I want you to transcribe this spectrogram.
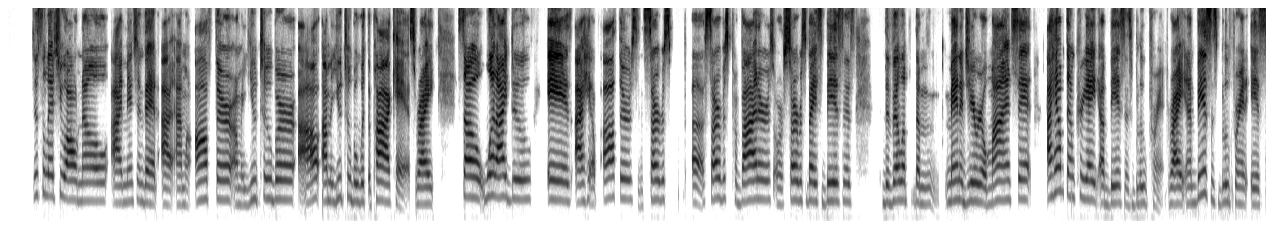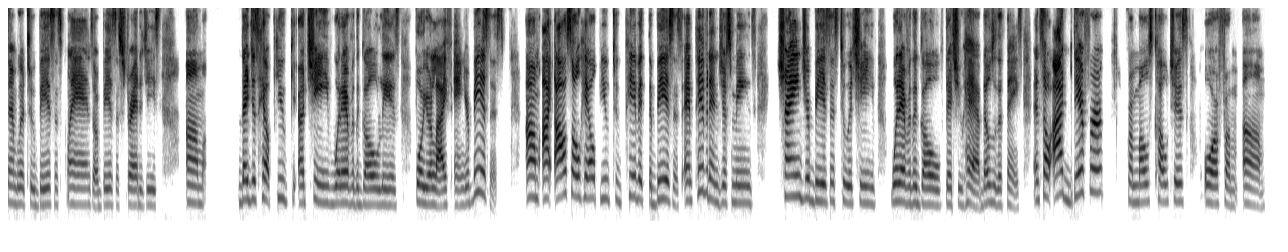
just to let you all know, I mentioned that I, am an author, I'm a YouTuber, i am a YouTuber with the podcast, right? So what I do is I help authors and service uh, service providers or service-based business develop the managerial mindset. I help them create a business blueprint, right? And a business blueprint is similar to business plans or business strategies um, they just help you achieve whatever the goal is for your life and your business. Um, I also help you to pivot the business, and pivoting just means change your business to achieve whatever the goal that you have. Those are the things. And so I differ from most coaches or from um,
